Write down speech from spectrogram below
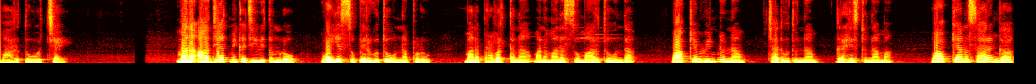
మారుతూ వచ్చాయి. మన ఆధ్యాత్మిక జీవితంలో వయస్సు పెరుగుతూ ఉన్నప్పుడు మన ప్రవర్తన మన మనస్సు మారుతూ ఉందా? వాక్యం వింటున్నాం చదువుతున్నాం గ్రహిస్తున్నామా? వాక్యానుసారంగా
